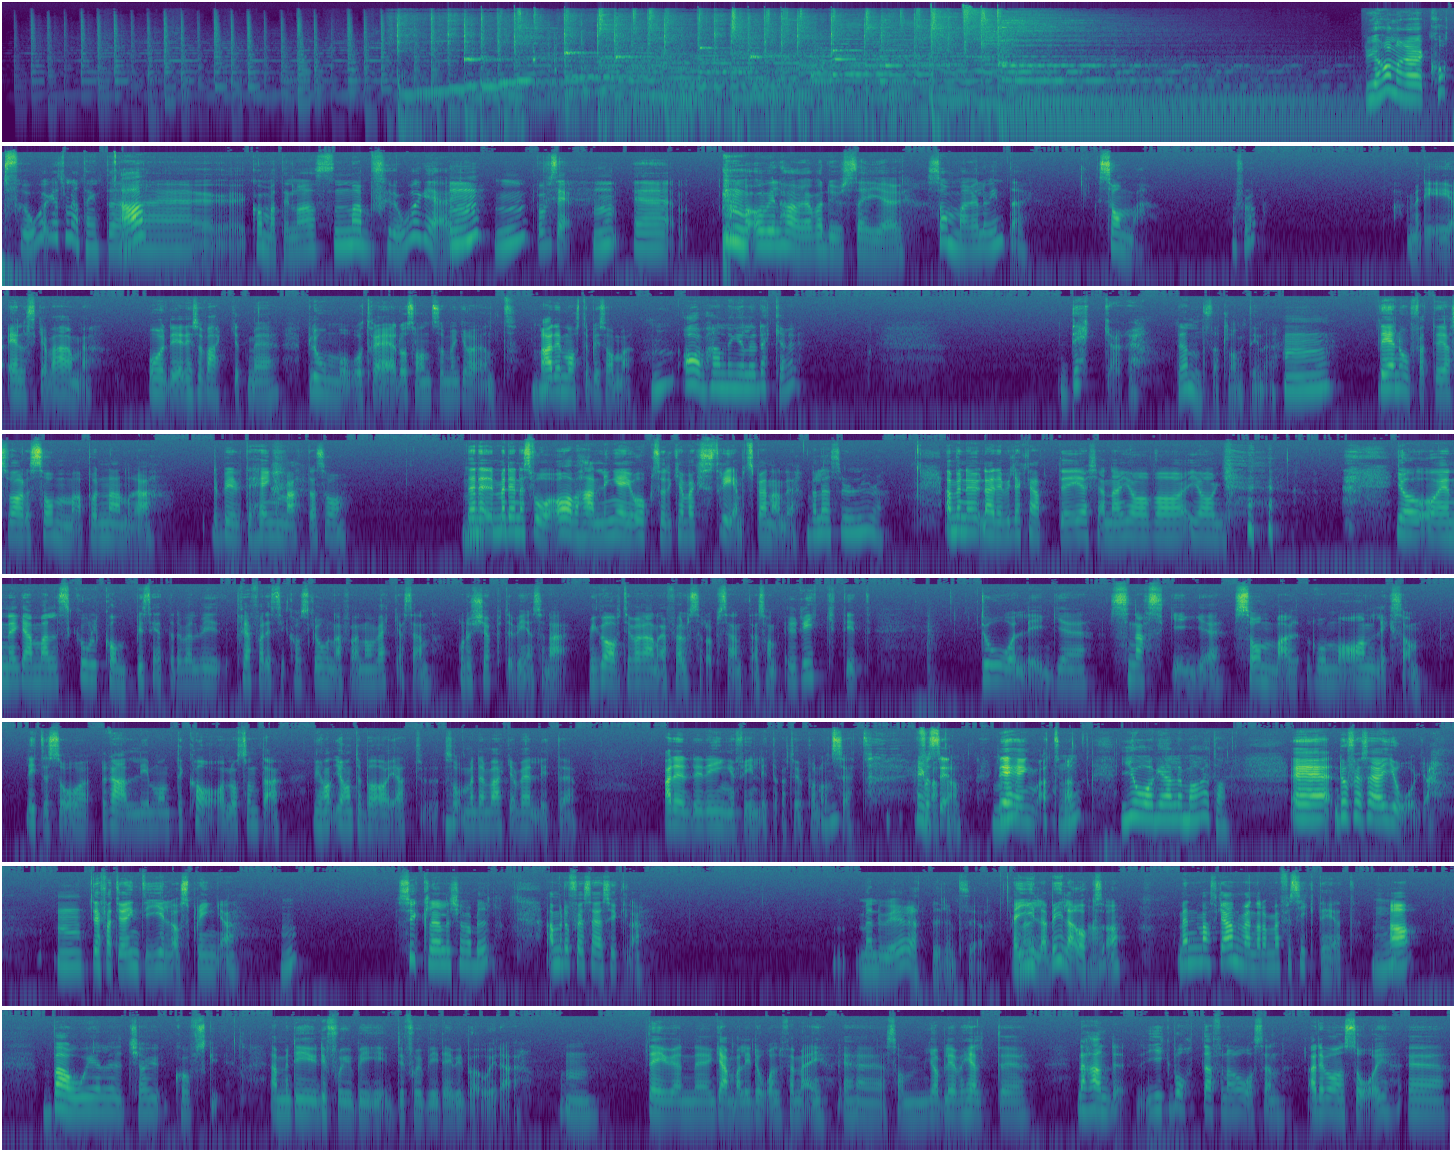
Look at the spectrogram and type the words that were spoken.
Du, jag har några kortfrågor som jag tänkte Ja. eh, komma till. Några snabbfrågor. Mm. Mm. Får vi se. Mm. Eh, och vill höra vad du säger. Sommar eller vinter? Sommar. Varför då? Men det är, jag älskar värme. Och det, det är så vackert med blommor och träd och sånt som är grönt. Mm. Ja, det måste bli sommar. Mm. Avhandling eller deckare? Deckare. Den satt långt inne. Mm. Det är nog för att jag svarade sommar på den andra. Det blir lite hängmatta så. Den Mm. är, men den är svår. Avhandling är ju också, det kan vara extremt spännande. Vad läser du nu då? Ja, men nu, nej, det vill jag knappt eh, erkänna. Jag var, jag, jag och en gammal skolkompis heter det väl, vi träffades i Karlskrona för någon vecka sedan. Och då köpte vi en sån där, vi gav till varandra i födelsedagspresent, en sån riktigt dålig, eh, snaskig eh, sommarroman liksom. Lite så rally Monte Carlo och sånt där. Vi har, jag har inte börjat så, men den verkar väldigt, eh, ja det, det, det är ingen fin litteratur på något Mm. sätt. Hängmattan. Det är Mm. hängmattan. Mm. Yoga eller maraton? Eh, då får jag säga yoga. Mm, det är för att jag inte gillar att springa. Cykla eller köra bil? Ja men då får jag säga cykla. Men du är rätt bilintresserad? Jag eller? gillar bilar också. Men man ska använda dem med försiktighet. Mm. Ja. Bowie eller Tchaikovsky? ja men det, ju, det, får ju bli, det får ju bli David Bowie där. Mm. Det är ju en eh, gammal idol för mig. Eh, som jag blev helt, eh, när han gick bort där för några år sedan. Ja det var en sorg. Eh,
